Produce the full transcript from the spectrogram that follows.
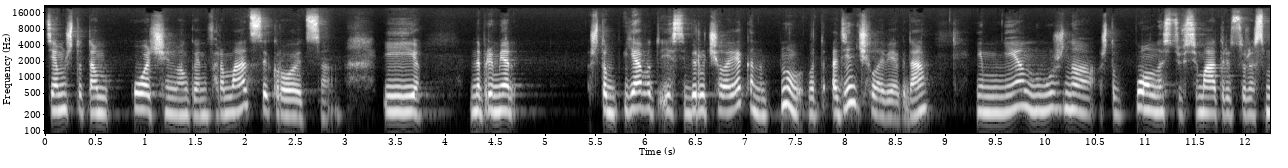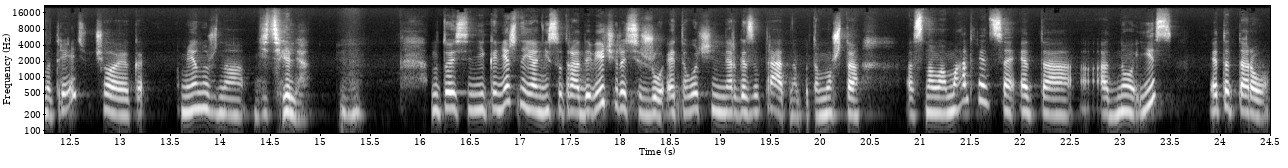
тем, что там очень много информации кроется. И, например, чтобы я вот, если беру человека, ну вот один человек, да, и мне нужно, чтобы полностью всю матрицу рассмотреть у человека, мне нужна неделя. Ну, то есть, не, конечно, я не с утра до вечера сижу, это очень энергозатратно, потому что основа матрицы — это одно из, это Таро.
